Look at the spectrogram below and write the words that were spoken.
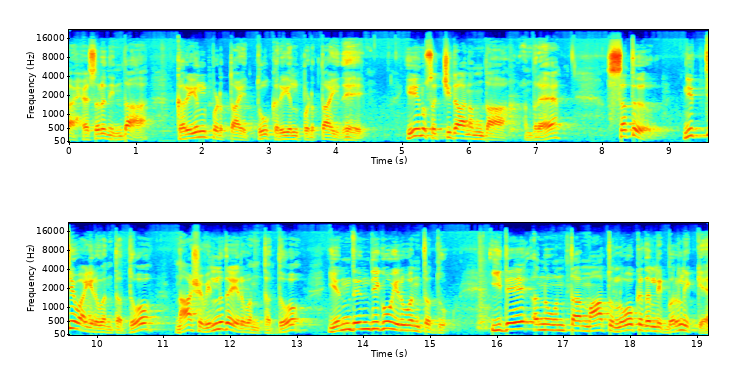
ಹೆಸರಿನಿಂದ ಕರೆಯಲ್ಪಡ್ತಾ ಇತ್ತು, ಕರೆಯಲ್ಪಡ್ತಾ ಇದೆ. ಏನು ಸಚ್ಚಿದಾನಂದ ಅಂದರೆ ಸತ್ ನಿತ್ಯವಾಗಿರುವಂಥದ್ದು, ನಾಶವಿಲ್ಲದೆ ಇರುವಂಥದ್ದು, ಎಂದೆಂದಿಗೂ ಇರುವಂಥದ್ದು. ಇದೆ ಅನ್ನುವಂಥ ಮಾತು ಲೋಕದಲ್ಲಿ ಬರಲಿಕ್ಕೆ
